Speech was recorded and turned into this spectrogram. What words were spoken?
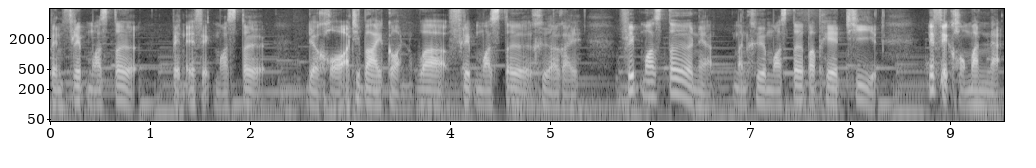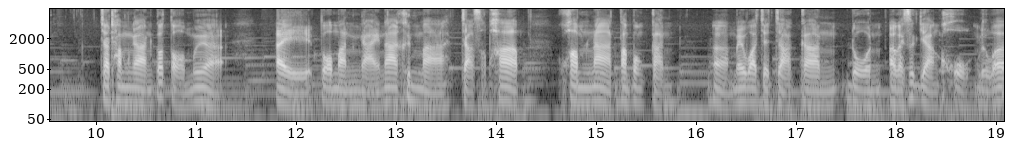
เป็นฟลิปมอนสเตอร์ เป็นเอฟเฟกต์มอนสเตอร์ เดี๋ยวขออธิบายก่อนว่าฟลิปมอนสเตอร์คืออะไรฟลิปมอนสเตอร์เนี่ยมันคือมอนสเตอร์ประเภทที่เอฟเฟกต์ของมันน่ะจะทำงานก็ต่อเมื่อ ไอตัวมันหงายหน้าขึ้นมาจากสภาพความหน้าตั้งป้องกันไม่ว่าจะจากการโดนอะไรสักอย่างโขกหรือว่า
